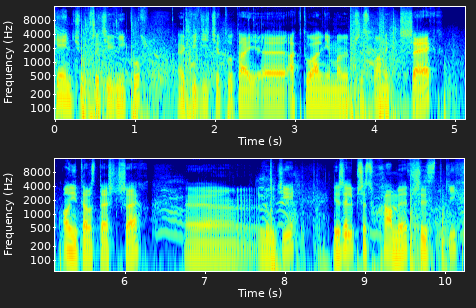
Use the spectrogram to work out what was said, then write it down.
pięciu przeciwników. Jak widzicie tutaj aktualnie mamy przesłanych trzech, oni teraz też trzech ludzi. Jeżeli przesłuchamy wszystkich,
